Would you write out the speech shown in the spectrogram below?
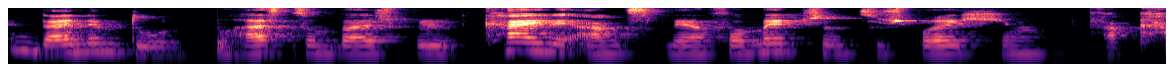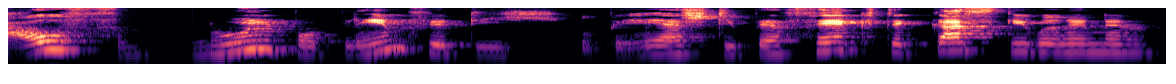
in deinem Tun. Du hast zum Beispiel keine Angst mehr vor Menschen zu sprechen, verkaufen, null Problem für dich. Du beherrschst die perfekte Gastgeberinnen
